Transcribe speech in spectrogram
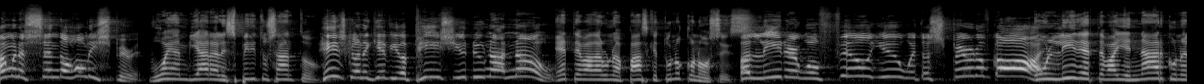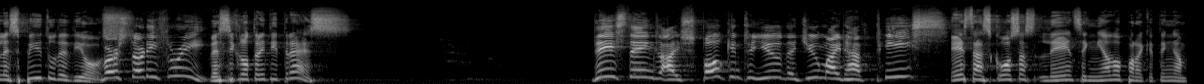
I'm going to send the Holy Spirit. Voy a enviar al Espíritu Santo. He's going to give you a peace you do not know. Él te va a dar una paz que tú no conoces. A leader will fill you with the Spirit of God. Un líder te va a llenar con el Espíritu de Dios. Verse 33. Versículo 33. These things I've spoken to you that you might have peace. Estas cosas le he enseñado para que tengan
